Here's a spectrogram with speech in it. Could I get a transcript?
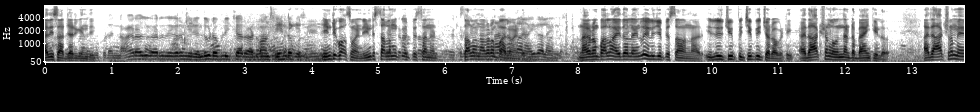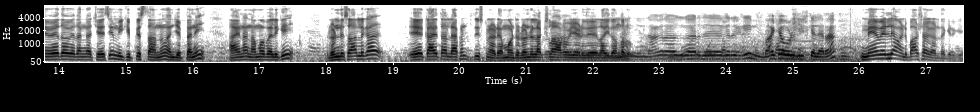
అది సార్ జరిగింది. నాగరాజు గారి దగ్గర మీరు ఎందుకు డబ్బులు ఇచ్చారు అడ్వాన్స్ ఇంటి కోసం అండి. ఇంటి స్థలం ఇప్పిస్తానండి. స్థలం నగరంపాలెం అండి. నగరంపాలెం ఐదో లైన్లో ఇల్లు చూపిస్తామన్నారు ఇల్లు చూపి చూపించారు ఒకటి. అది ఆక్షన్లో ఉందంట బ్యాంకీలో. అది ఆక్షన్ మేము ఏదో విధంగా చేసి మీకు ఇప్పిస్తాను అని చెప్పని ఆయన నమ్మబలికి రెండు సార్లుగా ఏ కాగితాలు లేకుండా తీసుకున్నాడు అమౌంట్. రెండు లక్షల అరవై ఏడు వేల ఐదు వందలు. నాగరాజు గారి దగ్గరికి భాషా వాళ్ళు తీసుకెళ్ళారా? మేము వెళ్ళామండి భాషా గారి దగ్గరికి.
